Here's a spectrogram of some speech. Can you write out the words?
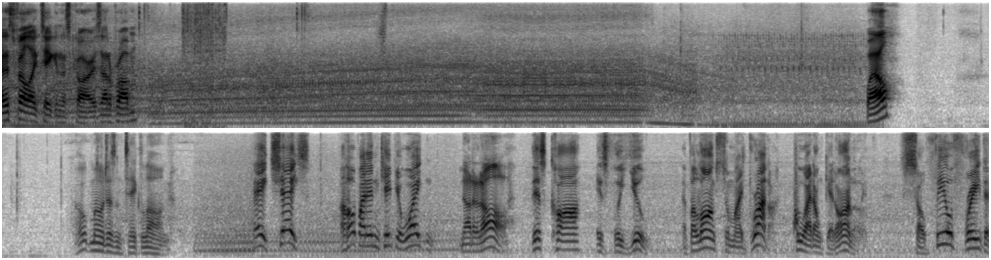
I just felt like taking this car. Is that a problem? Well? I hope Mo doesn't take long. Hey, Chase. I hope I didn't keep you waiting. Not at all. This car is for you. It belongs to my brother, who I don't get on with. So feel free to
